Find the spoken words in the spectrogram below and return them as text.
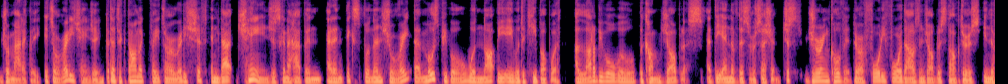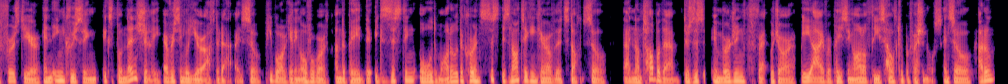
dramatically. It's already changing. The tectonic plates are already shifting and that change is going to happen at an exponential rate that most people will not be able to keep up with a lot of people will become jobless at the end of this recession. Just during COVID, there are 44,000 jobless doctors in the first year and increasing exponentially every single year after that. So people are getting overworked, underpaid. The existing old model, the current system is not taking care of its doctors. So And on top of that, there's this emerging threat, which are AI replacing all of these healthcare professionals. And so I don't,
